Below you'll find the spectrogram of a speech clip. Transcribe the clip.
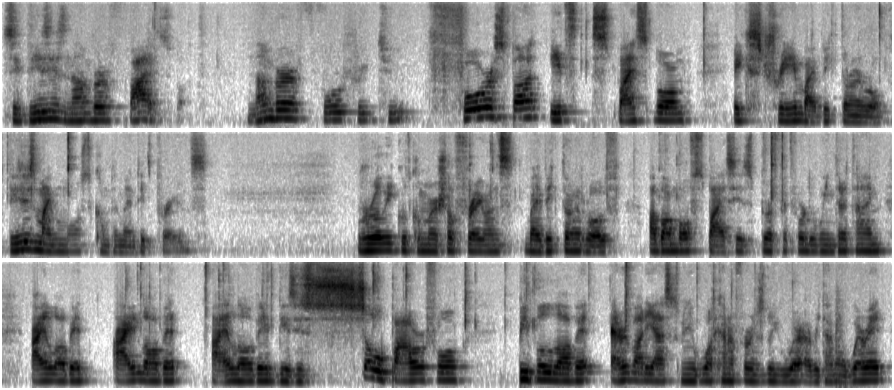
See, this is number five spot. Number four, three, two, four spot. It's Spice Bomb Extreme by Viktor and Rolf. This is my most complimented fragrance. Really good commercial fragrance by Viktor and Rolf. A bomb of spices, perfect for the winter time. I love it. I love it. I love it. This is so powerful. People love it. Everybody asks me what kind of fragrance do you wear every time I wear it.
